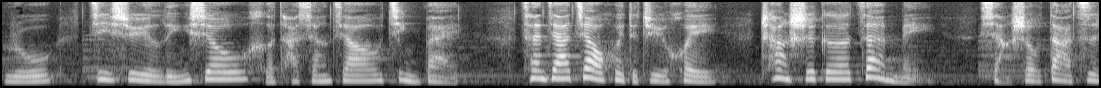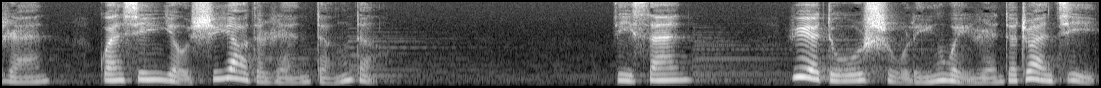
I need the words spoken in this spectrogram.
如继续灵修、和他相交、敬拜、参加教会的聚会、唱诗歌赞美、享受大自然、关心有需要的人等等。第三，阅读属灵伟人的传记，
